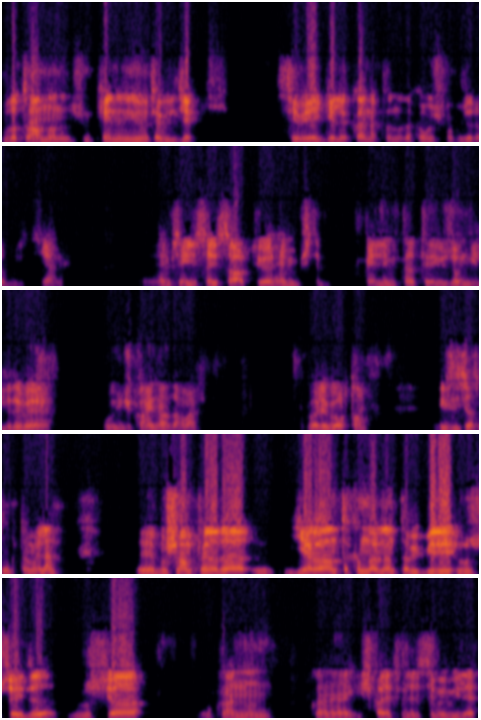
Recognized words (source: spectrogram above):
bu da tamamlanır. Çünkü kendini yönetebilecek seviyeye gelir kaynaklarına da kavuşmak üzere bu lig yani. Hem seyirci sayısı artıyor hem işte belli miktar televizyon geliri ve oyuncu kaynağı da var. Böyle bir ortam izleyeceğiz muhtemelen. E, bu şampiyonada yer alan takımlardan tabii biri Rusya'ydı. Rusya Ukrayna'nın Ukrayna'yı işgal etmeleri sebebiyle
